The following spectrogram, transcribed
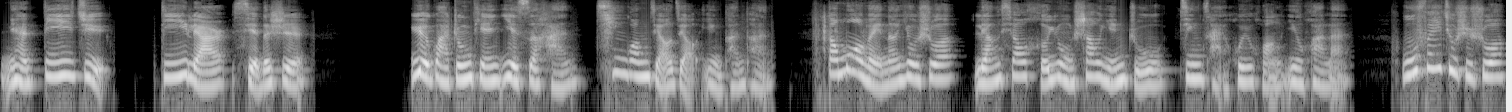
你看第一句，第一联儿写的是“月挂中天夜色寒，清光皎皎影团团”，到末尾呢又说“良宵何用烧银烛，精彩辉煌映画栏”，无非就是说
